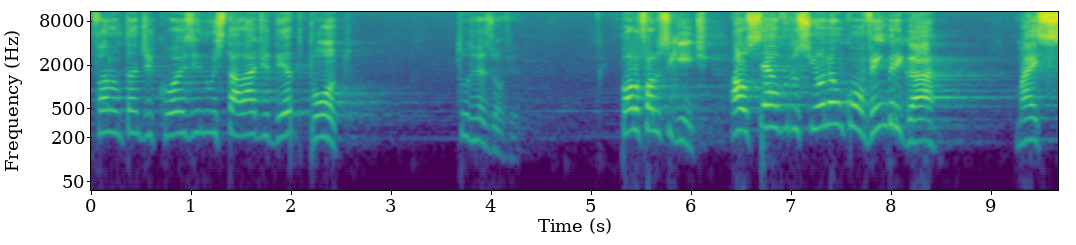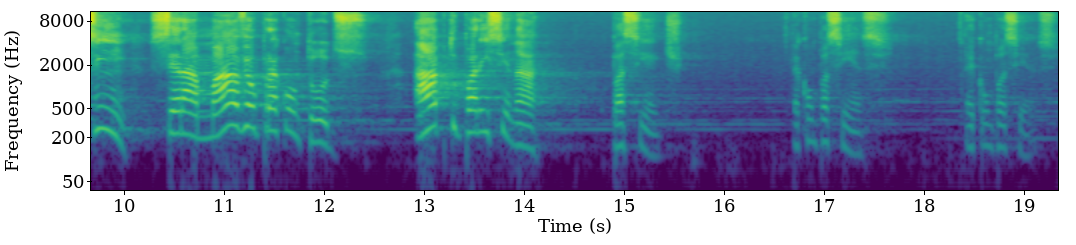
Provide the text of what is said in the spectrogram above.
fala um tanto de coisa e no estalar de dedo, ponto. Tudo resolvido. Paulo fala o seguinte: ao servo do Senhor não convém brigar, mas sim ser amável para com todos, apto para ensinar, paciente. É com paciência. É com paciência.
